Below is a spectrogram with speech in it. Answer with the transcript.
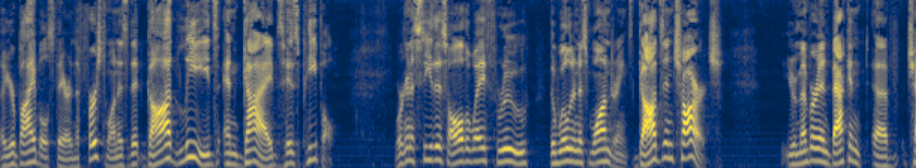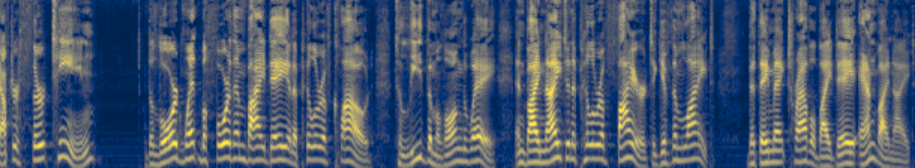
of your Bibles there. And the first one is that God leads and guides his people. We're going to see this all the way through the wilderness wanderings. God's in charge. You remember in back in uh, chapter 13, the Lord went before them by day in a pillar of cloud to lead them along the way, and by night in a pillar of fire to give them light, that they might travel by day and by night.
